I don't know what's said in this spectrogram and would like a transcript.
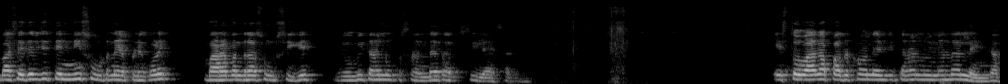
ਬਸ ਇਹਦੇ ਵਿੱਚ ਤਿੰਨ ਹੀ ਸੂਟ ਨੇ ਆਪਣੇ ਕੋਲੇ 12 15 ਸੂਟ ਸੀਗੇ। ਜੋ ਵੀ ਤੁਹਾਨੂੰ ਪਸੰਦ ਹੈ, ਤਾਂ ਤੁਸੀਂ ਲੈ ਸਕਦੇ ਇਸ ਤੋਂ ਬਾਅਦ ਆਪਾਂ ਦਿਖਾਉਂਦੇ ਹਾਂ ਜੀ ਤੁਹਾਨੂੰ ਇਹਨਾਂ ਦਾ ਲਹਿੰਗਾ।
